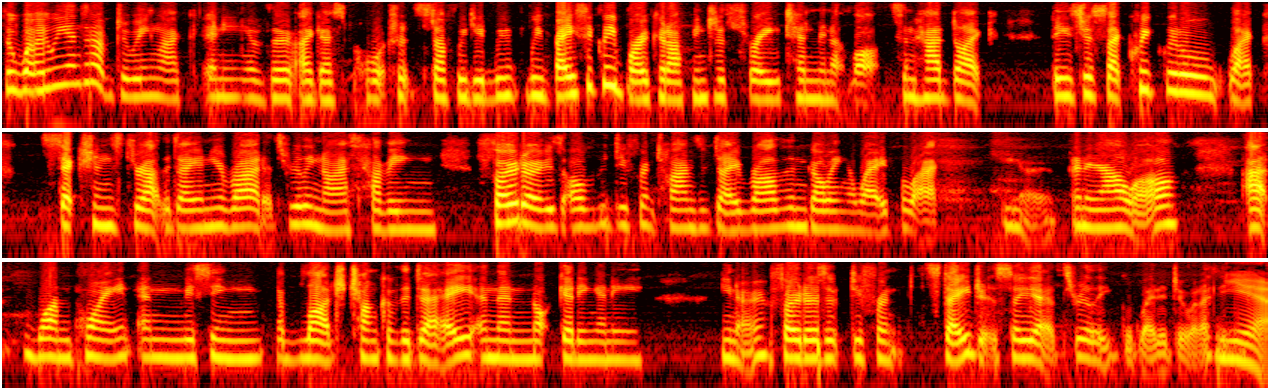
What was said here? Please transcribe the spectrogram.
the way we ended up doing like any of the I guess portrait stuff we did, we we basically broke it up into three 10 minute lots and had like these just like quick little like sections throughout the day and you're right, it's really nice having photos of the different times of day rather than going away for like, you know, an hour at one point and missing a large chunk of the day and then not getting any you know photos at different stages so yeah it's really a good way to do it i think Yeah,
